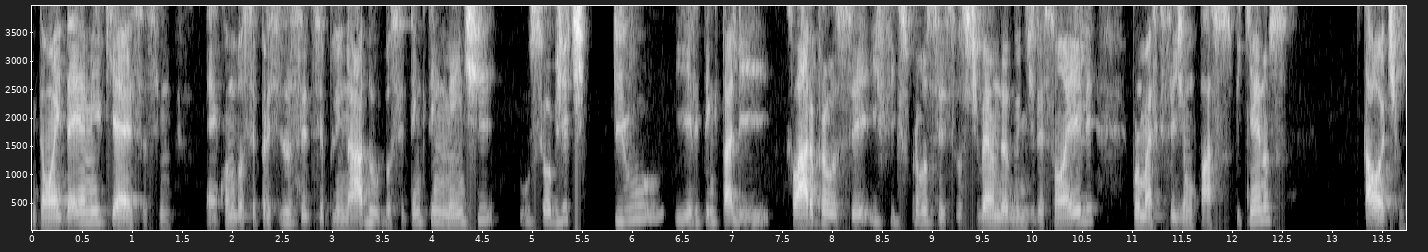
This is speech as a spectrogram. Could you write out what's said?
Então a ideia é meio que essa, assim, é, quando você precisa ser disciplinado, você tem que ter em mente o seu objetivo e ele tem que estar tá ali claro para você e fixo para você. Se você estiver andando em direção a ele, por mais que sejam passos pequenos, tá ótimo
